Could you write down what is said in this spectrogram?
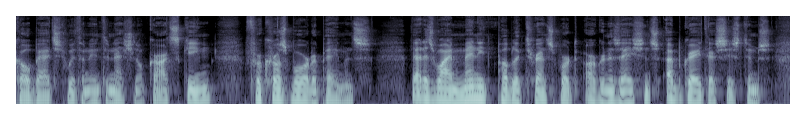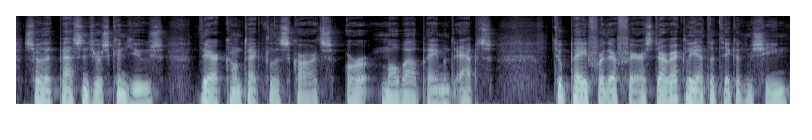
co badged with an international card scheme for cross border payments. That is why many public transport organizations upgrade their systems so that passengers can use their contactless cards or mobile payment apps to pay for their fares directly at the ticket machine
